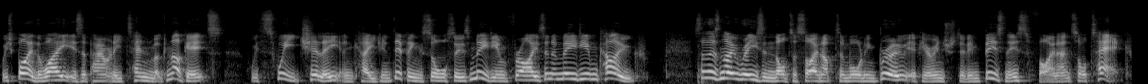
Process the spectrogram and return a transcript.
which by the way is apparently 10 McNuggets with sweet chili and Cajun dipping sauces, medium fries and a medium Coke. So there's no reason not to sign up to Morning Brew if you're interested in business, finance or tech.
